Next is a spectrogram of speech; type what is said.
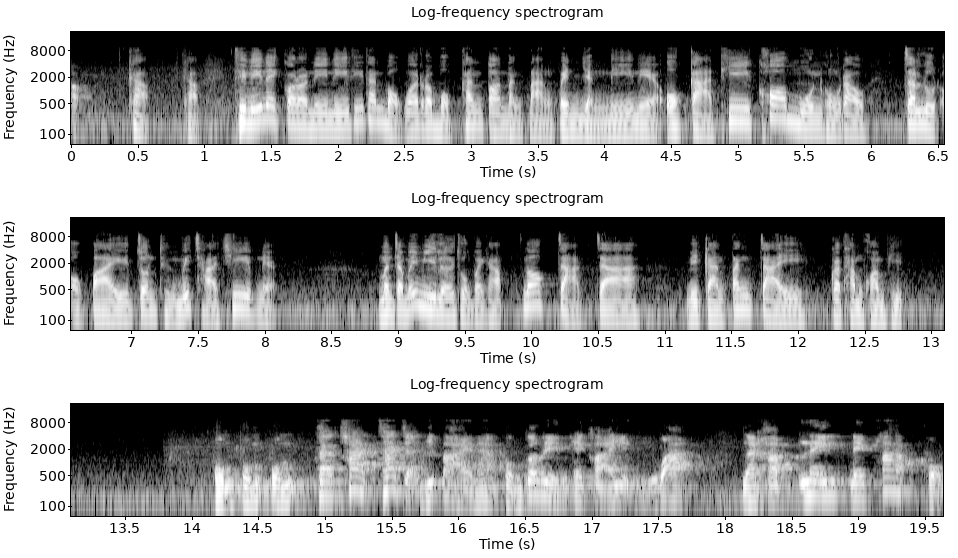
ครับครับครับทีนี้ในกรณีนี้ที่ท่านบอกว่าระบบขั้นตอนต่างๆ เป็นอย่างนี้เนี่ยโอกาสที่ข้อมูลของเราจะหลุดออกไปจนถึงมิจฉาชีพเนี่ยมันจะไม่มีเลยถูกไหมครับ นอกจากจะมีการตั้งใจกระทำความผิด ผมผมผมถ้าถ้าถ้าจะอธิบายนะผมก็เรียนคล้าย ๆ อย่างนี้ว่านะครับในในภาพของ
